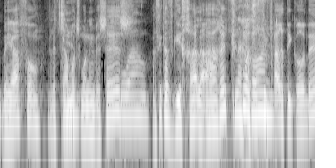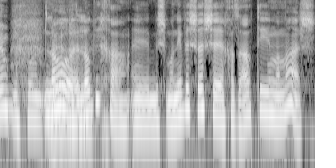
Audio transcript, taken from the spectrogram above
ביפו, 1986. כן. וואו. עשית אז גיחה לארץ, נכון. כמו שסיפרתי קודם. נכון. ו... לא, לא גיחה. אה, ב-86 חזרתי ממש,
